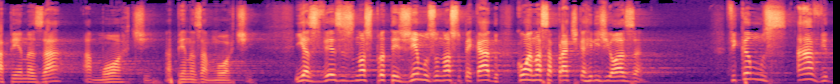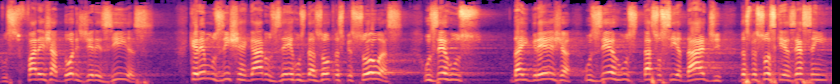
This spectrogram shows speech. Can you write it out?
apenas a, a morte, apenas a morte. E às vezes nós protegemos o nosso pecado com a nossa prática religiosa ficamos ávidos, farejadores de heresias, queremos enxergar os erros das outras pessoas, os erros da igreja, os erros da sociedade, das pessoas que exercem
